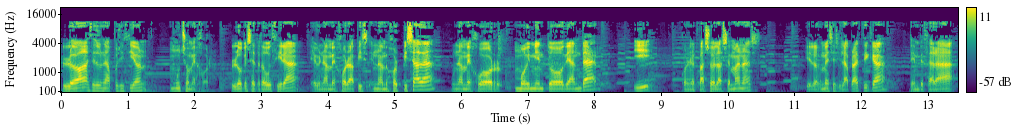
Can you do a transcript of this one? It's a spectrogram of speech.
lo hagas desde una posición mucho mejor. Lo que se traducirá en una mejor, en una mejor pisada, un mejor movimiento de andar y con el paso de las semanas y de los meses y la práctica, te empezará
